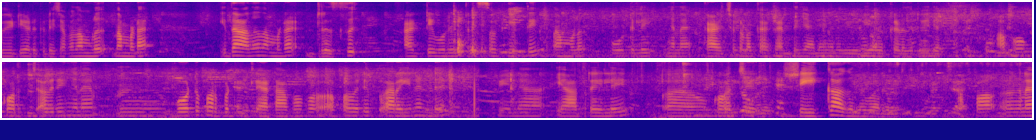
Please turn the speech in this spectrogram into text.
വീഡിയോ എടുക്കട്ടെ അപ്പോൾ നമ്മൾ നമ്മുടെ ഇതാണ് നമ്മുടെ ഡ്രസ്സ്. അടിപൊളി ഡ്രസ്സൊക്കെ ഇട്ട് നമ്മൾ ബോട്ടിൽ ഇങ്ങനെ കാഴ്ചകളൊക്കെ കണ്ട് ഞാനിങ്ങനെ വീഡിയോ ഒക്കെ എടുത്തിട്ട് വരിക. അപ്പോൾ കുറച്ച് അവരിങ്ങനെ ബോട്ട് പുറപ്പെട്ടിട്ടില്ല കേട്ടോ. അപ്പോൾ അപ്പോൾ അവർ പറയുന്നുണ്ട്. പിന്നെ യാത്രയിൽ കുറച്ച് ഷെയ്ക്കാകുമെന്ന് പറഞ്ഞു. അപ്പോൾ അങ്ങനെ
